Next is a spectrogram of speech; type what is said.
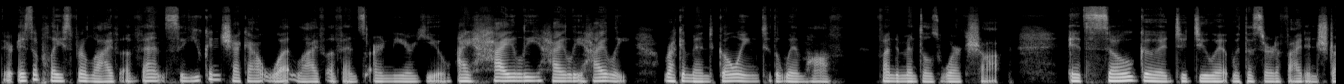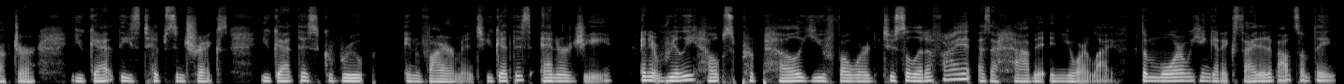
there is a place for live events. So you you can check out what live events are near you. I highly, highly, highly recommend going to the Wim Hof Fundamentals Workshop. It's so good to do it with a certified instructor. You get these tips and tricks, you get this group environment, you get this energy and it really helps propel you forward to solidify it as a habit in your life. The more we can get excited about something,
